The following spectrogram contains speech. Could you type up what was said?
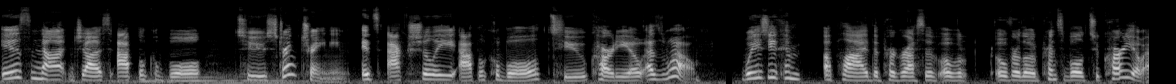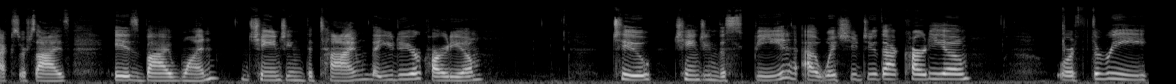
is not just applicable to strength training, it's actually applicable to cardio as well. Ways you can apply the progressive overload principle to cardio exercise is by one, changing the time that you do your cardio. Two, changing the speed at which you do that cardio. Or three,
